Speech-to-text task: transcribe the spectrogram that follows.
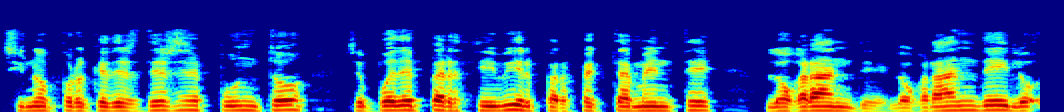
sino porque desde ese punto se puede percibir perfectamente lo grande, lo grande y lo,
